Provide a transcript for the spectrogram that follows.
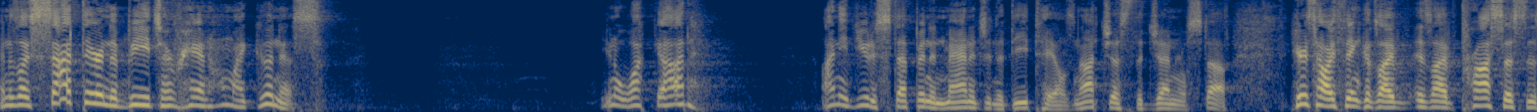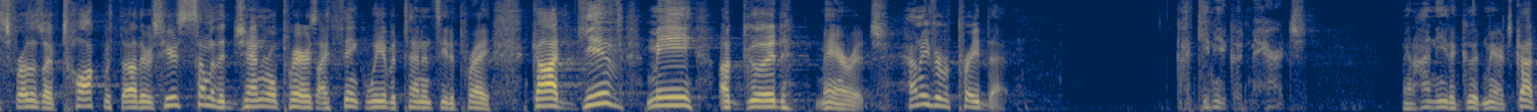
And as I sat there in the beach, I ran, oh my goodness. You know what, God? I need you to step in and manage in the details, not just the general stuff. Here's how I think as I've, as I've processed this further, as I've talked with others, here's some of the general prayers I think we have a tendency to pray God, give me a good marriage. How many of you ever prayed that? God, give me a good marriage. Man, I need a good marriage. God,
